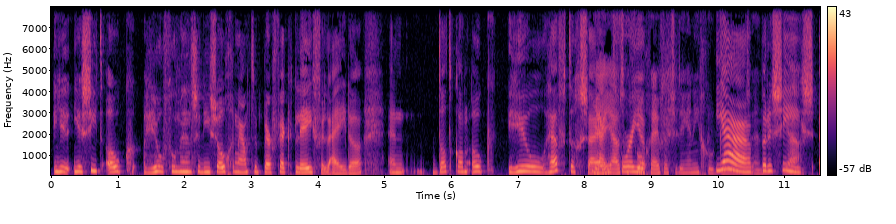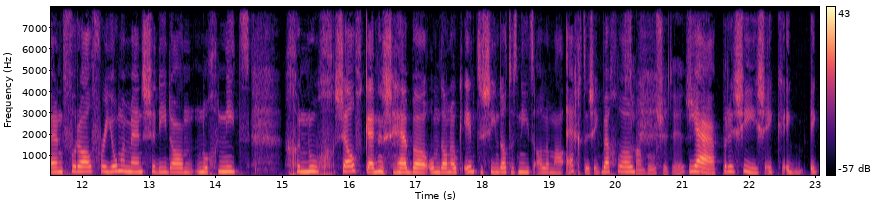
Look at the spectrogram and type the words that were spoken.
je, je ziet ook heel veel mensen die zogenaamd een perfect leven leiden. En dat kan ook heel heftig zijn ja, jou het voor je. geven dat je dingen niet goed Ja, doet. En- precies. En vooral voor jonge mensen die dan nog niet genoeg zelfkennis hebben om dan ook in te zien dat het niet allemaal echt is. Ik ben Dat het gewoon gewoon bullshit is. ja, precies. Ik, ik, ik,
